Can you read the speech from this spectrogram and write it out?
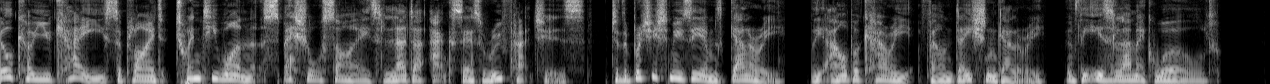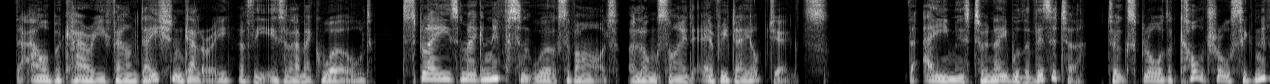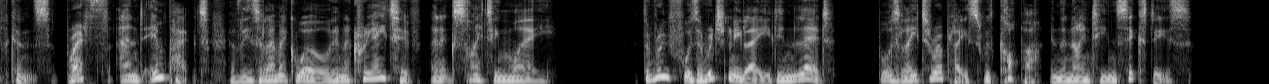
Bilco UK supplied 21 special size ladder access roof hatches to the British Museum's gallery, the Al-Bukhari Foundation Gallery of the Islamic World. The Al-Bukhari Foundation Gallery of the Islamic World displays magnificent works of art alongside everyday objects. The aim is to enable the visitor to explore the cultural significance, breadth, and impact of the Islamic world in a creative and exciting way. The roof was originally laid in lead, but was later replaced with copper in the 1960s.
